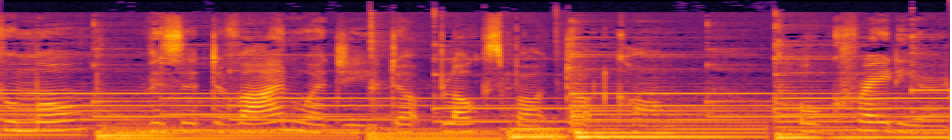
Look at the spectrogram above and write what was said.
For more, visit divinewedgie.blogspot.com or cradio.org.au.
